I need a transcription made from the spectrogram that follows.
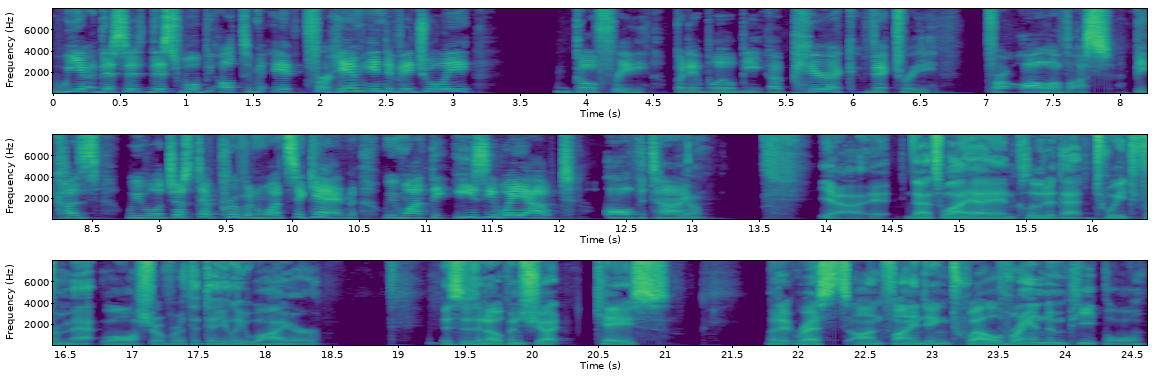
we are, this is this will be ultimate it, for him individually go free, but it will be a Pyrrhic victory for all of us because we will just have proven once again we want the easy way out all the time. Yeah, it- that's why I included that tweet from Matt Walsh over at the Daily Wire. This is an open shut case, but it rests on finding 12 random people,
